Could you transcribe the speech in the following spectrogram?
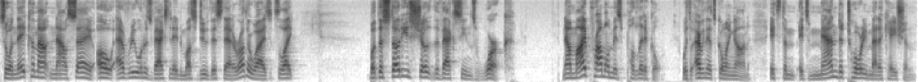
So, when they come out and now say, oh, everyone who's vaccinated must do this, that, or otherwise. It's like, but the studies show that the vaccines work. Now, my problem is political, with everything that's going on. It's the it's mandatory medication.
